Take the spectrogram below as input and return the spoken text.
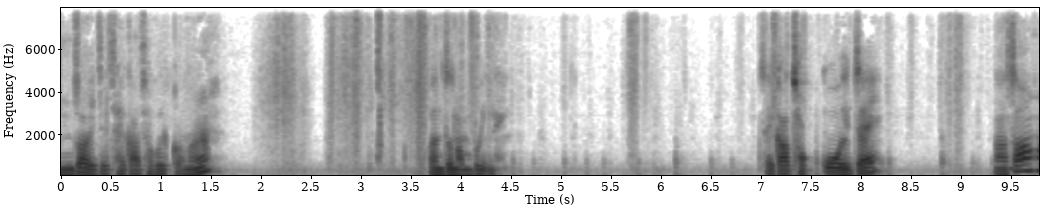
먼저 이제 제가 적을 거는 완전 안 보이네. 제가 적고 이제 나서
